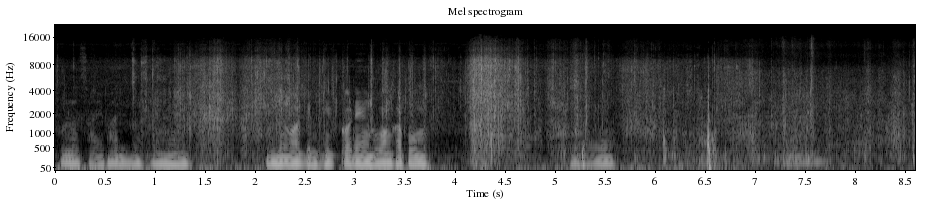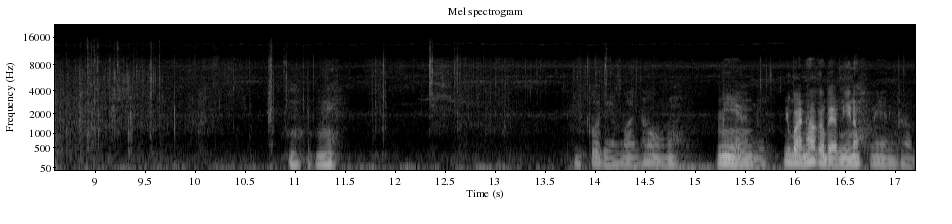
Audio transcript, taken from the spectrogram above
คนละสายพันธุ์เนาะอืมยึดไม่อ่อนเป็นเห็ดกอแดงหลวงครับ ผมดอก นึงอืมนี่เห็ดกอแดงบ้านเฮาเนาะเมียนอยู่บ้านเท่ากับแบบนี้เนาะแม่นครับ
